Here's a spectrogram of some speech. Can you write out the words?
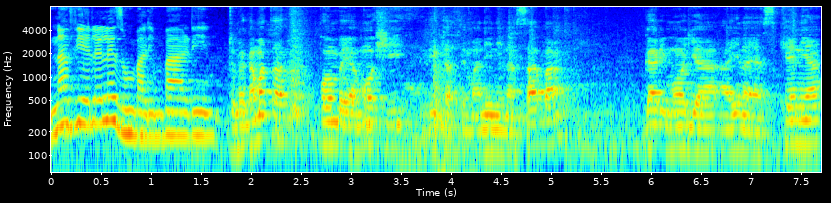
na vielelezo mbalimbali. Tumekamata pombe ya moshi lita 87, gari moja aina ya Scania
